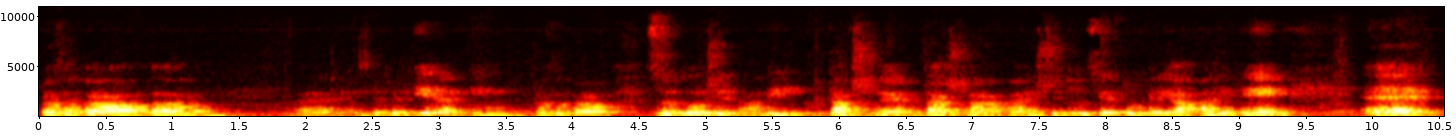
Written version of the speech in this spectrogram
pravzaprav eh, interpretirati in pravzaprav se odločiti, ali takšne, takšna inštitucija tukaj ja ali ne. Eh,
